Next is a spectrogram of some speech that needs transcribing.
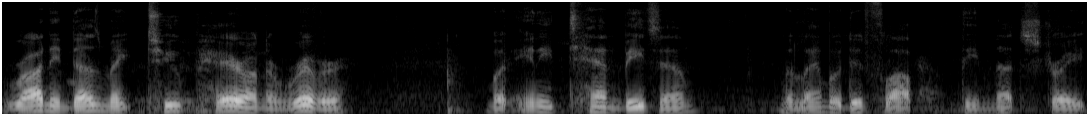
Rodney does make two pair on the river, but any 10 beats him. But Lambo did flop the nut straight.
